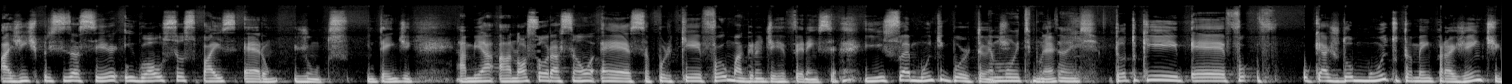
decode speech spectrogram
a gente precisa ser igual os seus pais eram juntos, entende? A, minha, a nossa oração é essa, porque foi uma grande referência. E isso é muito importante. É muito né? importante. Né? Tanto que é, foi, o que ajudou muito também pra gente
